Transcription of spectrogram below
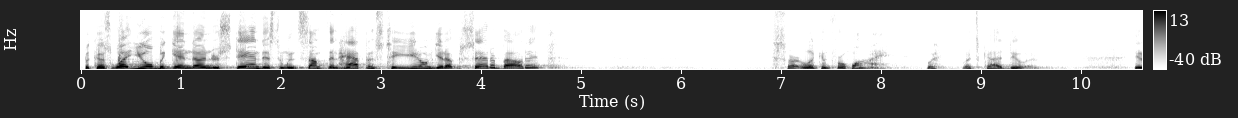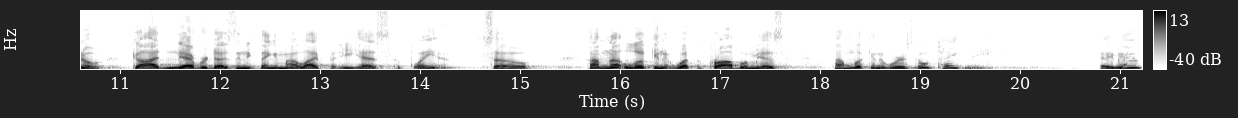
Because what you'll begin to understand is that when something happens to you, you don't get upset about it. Start looking for why. What's God doing? You know, God never does anything in my life, but He has a plan. So I'm not looking at what the problem is, I'm looking at where it's going to take me. Amen?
